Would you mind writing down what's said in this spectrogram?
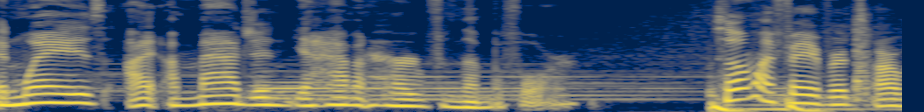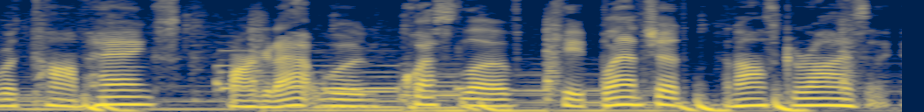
in ways I imagine you haven't heard from them before. Some of my favorites are with Tom Hanks, Margaret Atwood, Questlove, Cate Blanchett, and Oscar Isaac.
